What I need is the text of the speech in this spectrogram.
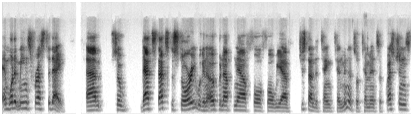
and what it means for us today. Um, so that's that's the story. We're going to open up now for for we have just under 10, 10 minutes or 10 minutes of questions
